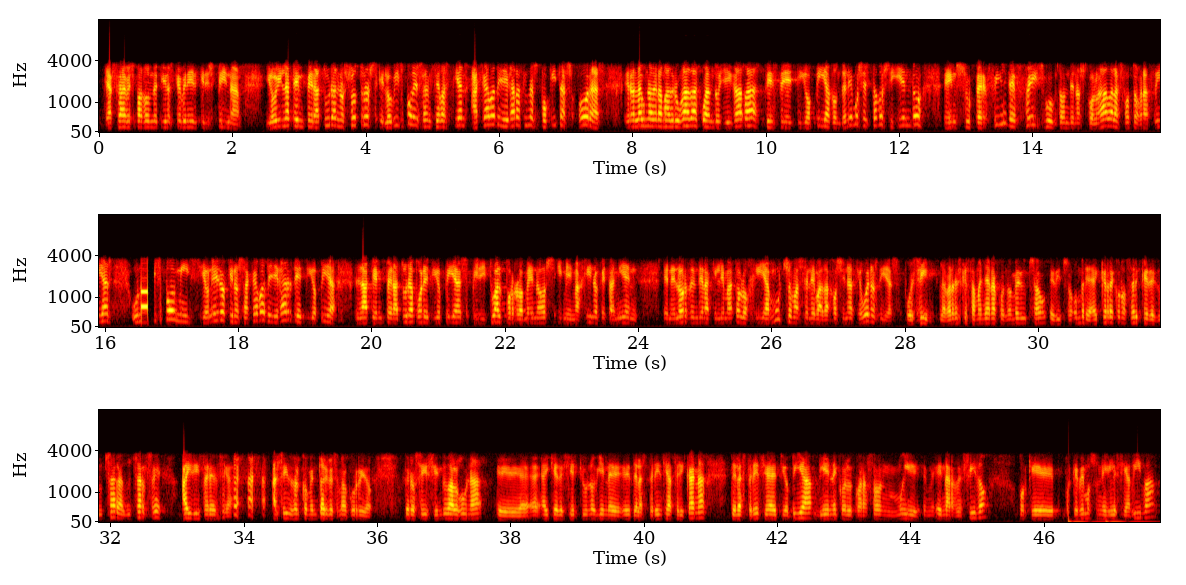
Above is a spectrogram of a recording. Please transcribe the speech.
Ya sabes para dónde tienes que venir, Cristina. Y hoy la temperatura, nosotros, el obispo de San Sebastián acaba de llegar hace unas poquitas horas. Era la una de la madrugada cuando llegaba desde Etiopía, donde le hemos estado siguiendo en su perfil de Facebook, donde nos colgaba las fotografías. Un obispo misionero que nos acaba de llegar de Etiopía. La temperatura por Etiopía espiritual, por lo menos, y me imagino que también en el orden de la climatología, mucho más elevada. José Ignacio, buenos días. Pues sí, la verdad es que esta mañana cuando me he duchado he dicho, hombre, hay que reconocer que de duchar a ducharse hay diferencia. ha sido el comentario que se me ha ocurrido. Pero sí, sin duda alguna, eh, hay que decir que uno viene de la experiencia africana, de la experiencia de Etiopía, viene con el corazón muy enardecido, porque, porque vemos una iglesia viva,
